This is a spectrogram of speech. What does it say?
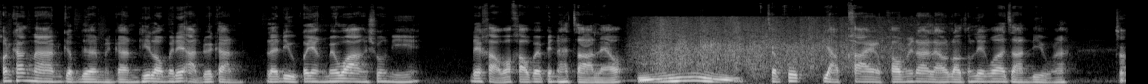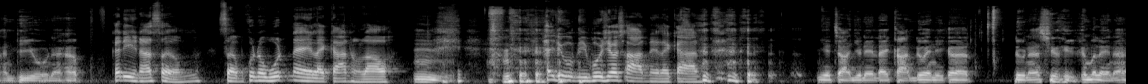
ค่อนข้างนานเกือบเดือนเหมือนกันที่เราไม่ได้อัดด้วยกัน และดิวก็ยังไม่ว่างช่วงนี้ ได้ข่าวว่าเขาไปเป็นอาจารย์แล้วอืมจะพูดหยาบคายกับเขาไม่ได้แล้ว เราต้องเรียกว่าอาจารย์ดิวนะจานดิวนะครับ ก็ดีนะเสริมเสริมคุณวุฒิในรายการของเราอืม ให้ดูมีผู้เชี่ยวชาญในรายการ มีอาจารย์อยู่ในรายการด้วยนี่ก็ดูน่าเชื่อถือขึ้นมาเลยนะ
